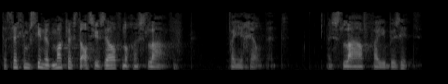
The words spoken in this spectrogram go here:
Dat zeg je misschien het makkelijkste als je zelf nog een slaaf van je geld bent. Een slaaf van je bezit.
